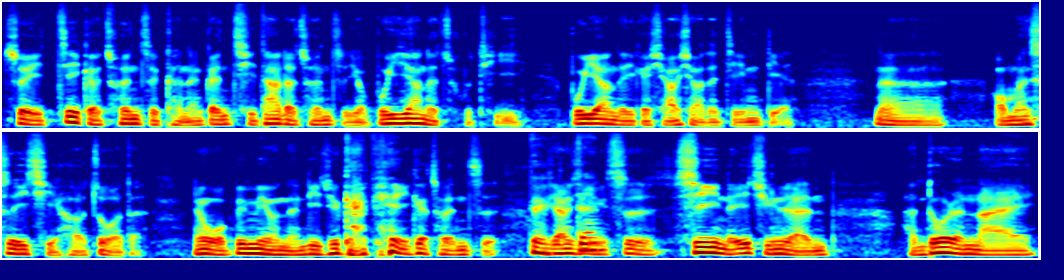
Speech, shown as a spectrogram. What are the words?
所以这个村子可能跟其他的村子有不一样的主题，不一样的一个小小的景点。那我们是一起合作的，因为我并没有能力去改变一个村子，我相信是吸引了一群人，很多人来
